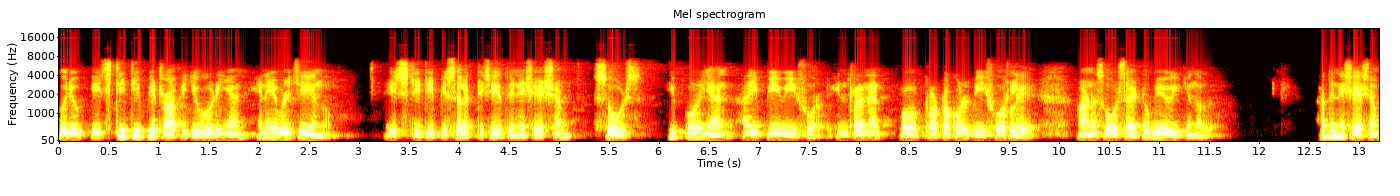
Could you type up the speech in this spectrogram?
ഒരു H T T P traffic കൂടി ഞാൻ എനേബിൾ ചെയ്യുന്നു. എച്ച് ടി പി സെലക്ട് ചെയ്തതിന് ശേഷം സോഴ്സ് ഇപ്പോൾ ഞാൻ I P V four internet protocol V ഫോറിലെ ആണ് സോഴ്സ് ആയിട്ട് ഉപയോഗിക്കുന്നത്. അതിനുശേഷം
